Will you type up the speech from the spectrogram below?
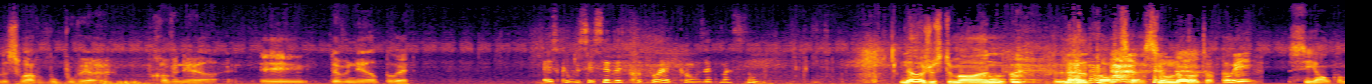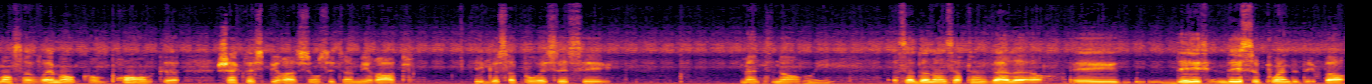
Le soir, vous pouvez revenir et devenir poète. Est-ce que vous cessez d'être poète quand vous êtes maçon? Non, justement, un- l'un porte sur l'autre. Oui. Si on commence à vraiment comprendre que chaque respiration, c'est un miracle et que ça pourrait cesser maintenant, Oui. ça donne une certaine valeur. Et dès, dès ce point de départ,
